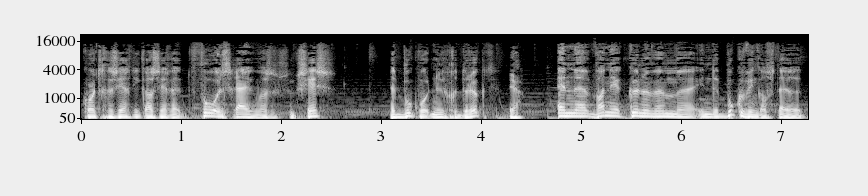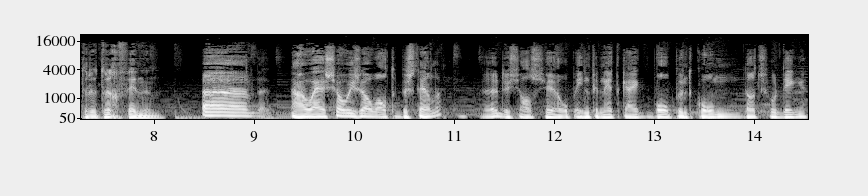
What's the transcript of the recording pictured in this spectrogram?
kort gezegd, je kan zeggen... voorinschrijving was een succes. Het boek wordt nu gedrukt. Ja. En eh, wanneer kunnen we hem eh, in de boekenwinkels te- ter- terugvinden? Eh, nou, hij is sowieso al te bestellen. Eh, dus als je op internet kijkt, bol.com, dat soort dingen.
